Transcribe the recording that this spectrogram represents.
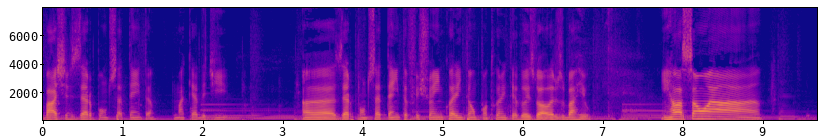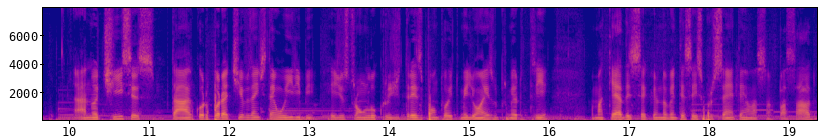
baixa de 0,70, uma queda de uh, 0,70, fechou em 41,42 dólares o barril. Em relação a, a notícias tá, corporativas, a gente tem o IRB, registrou um lucro de 13,8 milhões no primeiro TRI, uma queda de cerca de 96% em relação ao passado.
